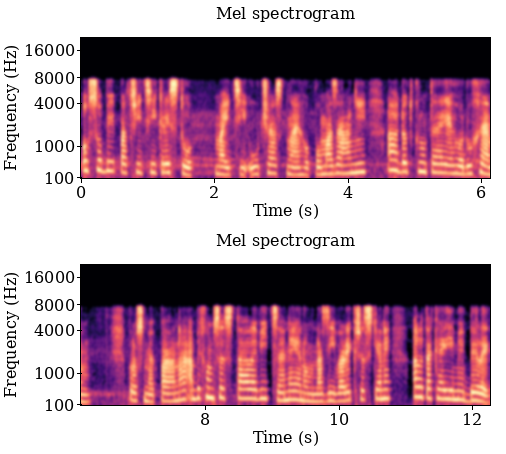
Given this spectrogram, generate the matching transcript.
osoby patřící Kristu, mající účast na jeho pomazání a dotknuté jeho duchem. Prosme Pána, abychom se stále více nejenom nazývali křesťany, ale také jimi byli.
